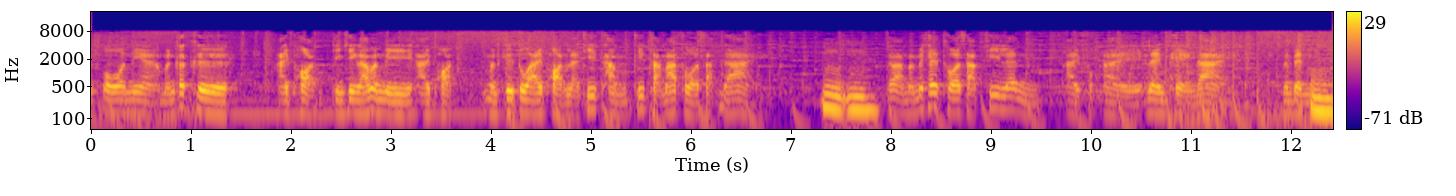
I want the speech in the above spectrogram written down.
iPhone เนี่ยมันก็คือ iPod จริง ๆ แล้วมันมี iPod มันคือตัว iPod แหละที่ทำที่สามารถโทรศัพท์ได้ อืมอืมใช่ป่ะมันไม่ใช่โทรศัพท์ที่เล่น iPhone ไอเล่นเพลงได้ มันเป็นอืม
